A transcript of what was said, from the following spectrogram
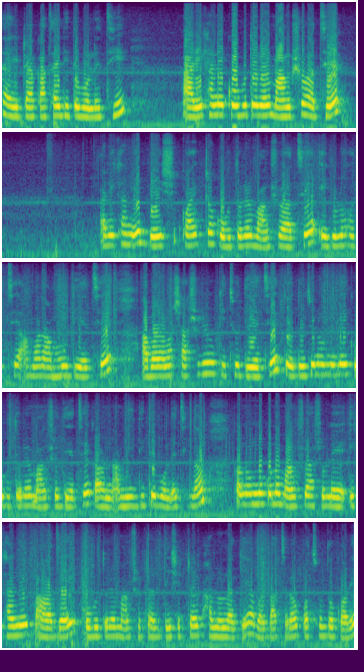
তাই এটা কাঁচাই দিতে বলেছি। আর এখানে কবুতরের মাংস আছে। আর এখানে বেশ কয়েকটা কবুতরের মাংস আছে। এগুলো হচ্ছে আমার আম্মু দিয়েছে, আবার আমার শাশুড়িও কিছু দিয়েছে। তো দুজনে মিলেই কবুতরের মাংস দিয়েছে, কারণ আমি দিতে বলেছিলাম। কারণ অন্য কোনো মাংস আসলে এখানে পাওয়া যায়। কবুতরের মাংসটা দেশেরটাই ভালো লাগে, আবার বাচ্চারাও পছন্দ করে।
